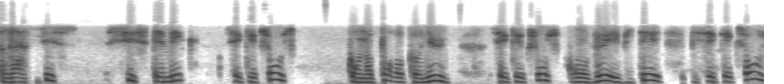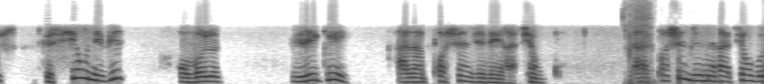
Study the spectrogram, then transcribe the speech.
raciste systémique, c'est quelque chose qu'on n'a pas reconnu. C'est quelque chose qu'on veut éviter. Puis c'est quelque chose que si on évite, on va le léguer à la prochaine génération la prochaine génération va,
